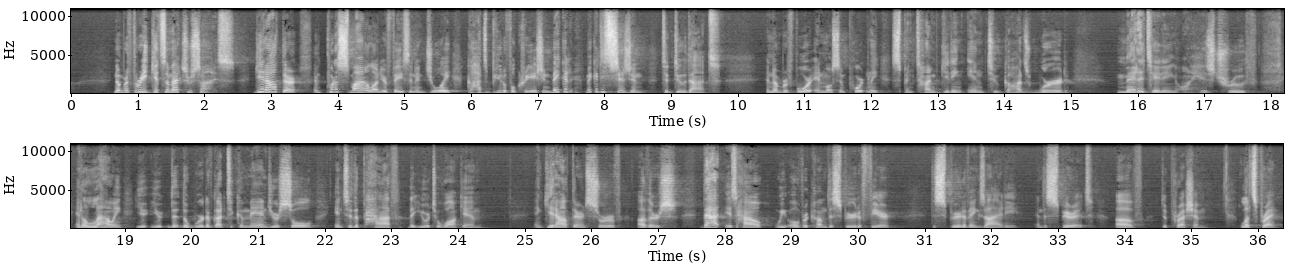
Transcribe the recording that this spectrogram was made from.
Number three, get some exercise. Get out there and put a smile on your face and enjoy God's beautiful creation. Make a, make a decision to do that. And number four, and most importantly, spend time getting into God's Word, meditating on His truth, and allowing you, you, the, the Word of God to command your soul into the path that you are to walk in. And get out there and serve others. That is how we overcome the spirit of fear, the spirit of anxiety, and the spirit of depression. Let's pray.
